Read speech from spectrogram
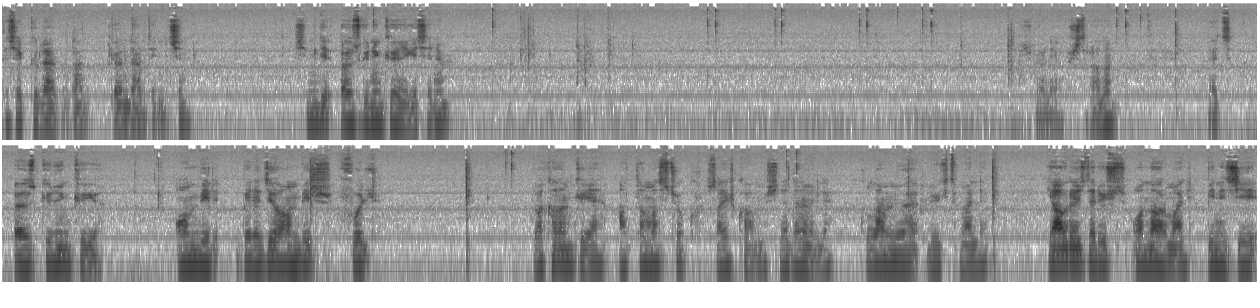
Teşekkürler buradan gönderdiğin için. Şimdi Özgün'ün köyüne geçelim. Şöyle yapıştıralım. Evet. Özgür'ün köyü. 11 belediye 11 full. Bakalım köye. Atlaması çok zayıf kalmış. Neden öyle? Kullanmıyor büyük ihtimalle. Yavru ejder 3 o normal. Binici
